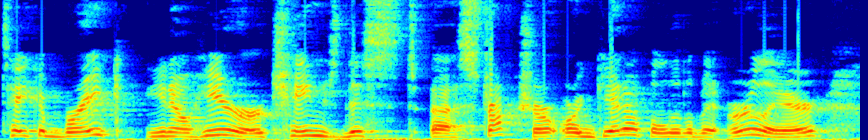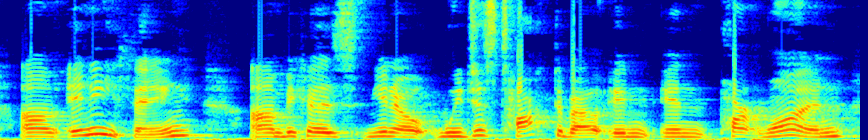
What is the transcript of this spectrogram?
take a break, you know, here or change this uh, structure or get up a little bit earlier, um, anything, um, because, you know, we just talked about in, in part one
